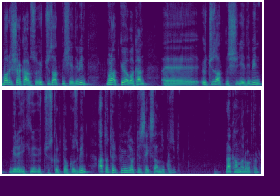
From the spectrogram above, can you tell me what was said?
Barış Akarsu 367 bin. Murat Göğebakan e, 367 bin. Biri 200, 349 bin. Atatürk filmi 489 bin. Rakamlar ortada.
